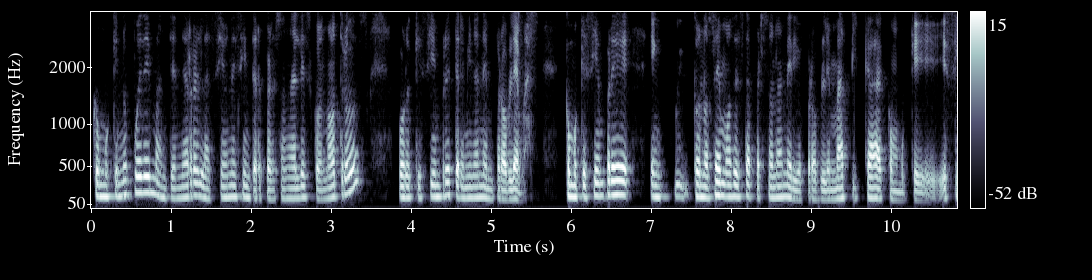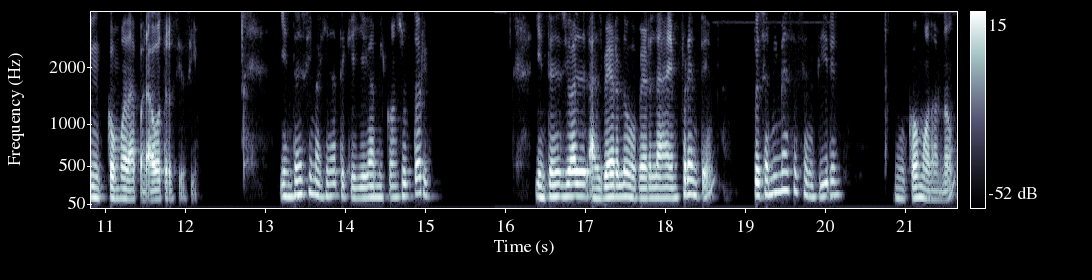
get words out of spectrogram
como que no puede mantener relaciones interpersonales con otros porque siempre terminan en problemas. Como que siempre conocemos a esta persona medio problemática, como que es incómoda para otros y así. Y entonces imagínate que llega a mi consultorio. Y entonces yo al, al verlo o verla enfrente, pues a mí me hace sentir incómodo, ¿no?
